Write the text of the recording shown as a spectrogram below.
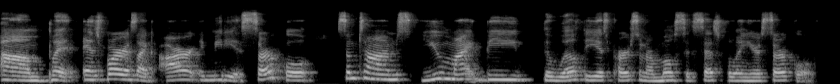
Um, but as far as like our immediate circle, sometimes you might be the wealthiest person or most successful in your circle.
